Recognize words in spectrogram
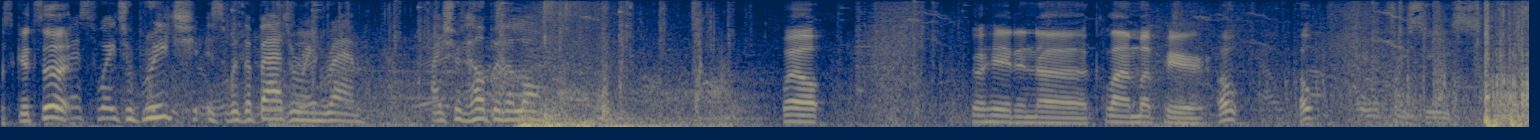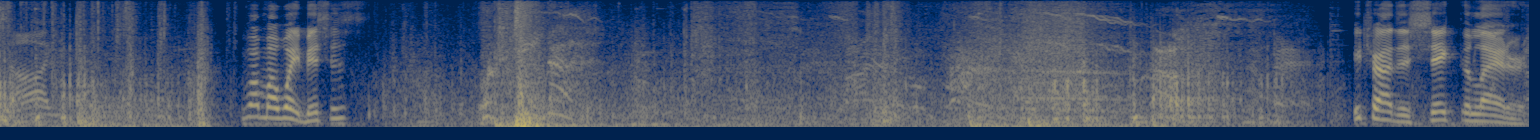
Let's get to it. Best way to breach is with a battering ram. I should help it along. Well, go ahead and uh, climb up here. Oh, oh. Come on my way, bitches. He tried to shake the ladder.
